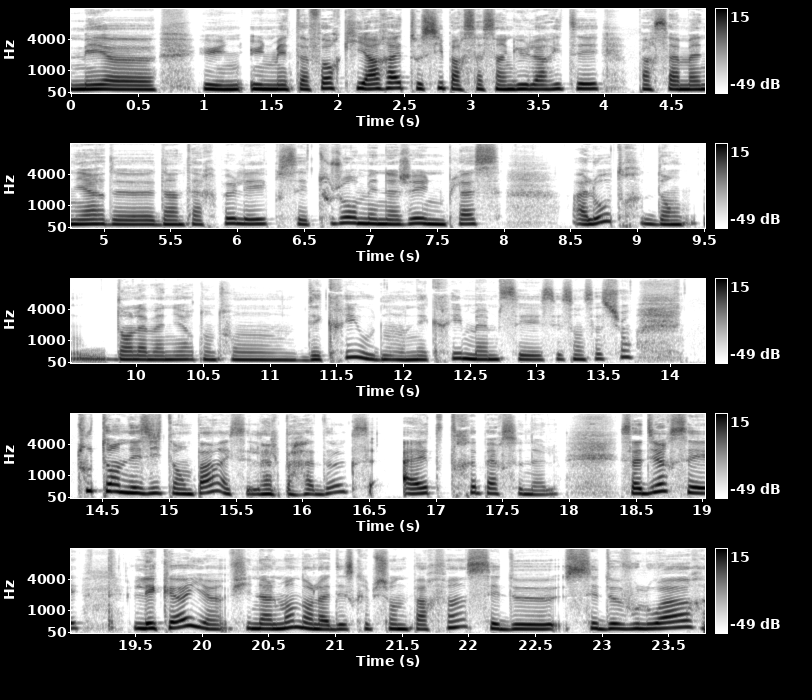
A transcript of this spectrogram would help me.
mais euh, une, une, métaphore qui arrête aussi par sa singularité, par sa manière d'interpeller. C'est toujours ménager une place à l'autre dans, dans la manière dont on décrit ou on écrit même ses sensations. Tout en n'hésitant pas, et c'est là le paradoxe, à être très personnel. C'est-à-dire c'est l'écueil finalement dans la description de parfum, c'est de c'est de vouloir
